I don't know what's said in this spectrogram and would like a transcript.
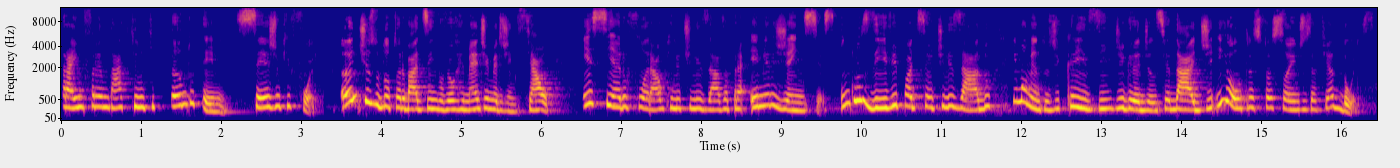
para enfrentar aquilo que tanto teme, seja o que for. Antes do Dr. Bá desenvolver o remédio emergencial, esse era o floral que ele utilizava para emergências. Inclusive, pode ser utilizado em momentos de crise, de grande ansiedade e outras situações desafiadoras.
